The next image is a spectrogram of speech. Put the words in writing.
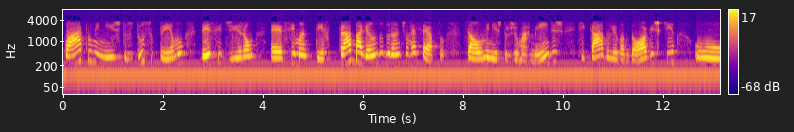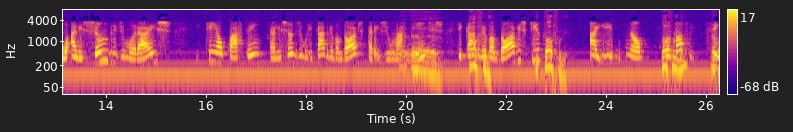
quatro ministros do Supremo decidiram é, se manter trabalhando durante o recesso. São o ministro Gilmar Mendes, Ricardo Lewandowski, o Alexandre de Moraes. Quem é o quarto, hein? Alexandre de Ricardo Lewandowski, peraí, Gilmar é, Mendes, Ricardo Toffoli. Lewandowski. Toffoli. Aí, não. Toffoli, Toffoli? Sim.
